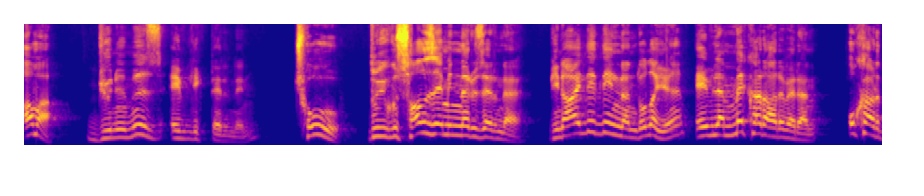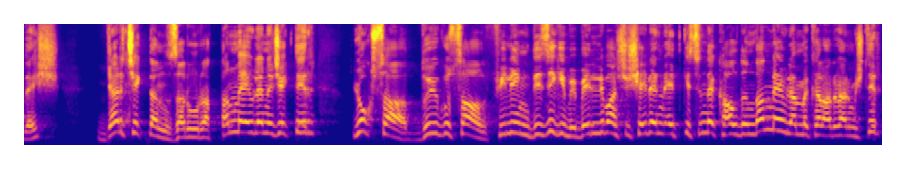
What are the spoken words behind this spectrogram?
Ama günümüz evliliklerinin çoğu duygusal zeminler üzerine bina edildiğinden dolayı evlenme kararı veren o kardeş gerçekten zarurattan mı evlenecektir? Yoksa duygusal, film, dizi gibi belli başlı şeylerin etkisinde kaldığından mı evlenme kararı vermiştir?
